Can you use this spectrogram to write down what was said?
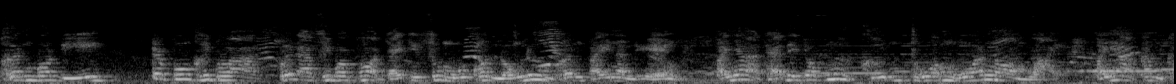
เพิ่นบ่ดีแต่ปูคิดว่าเพิ่นอาจสิบ่พอใจที่ซุ่มหมู่คนหลงลืมเพิ่นไปนั่นเองพญาแถนได้ยกมือขึ้นทวมหัวน้อมไหวพญาคำข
